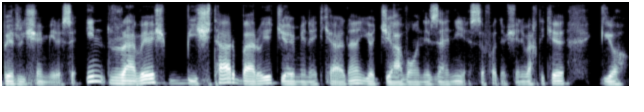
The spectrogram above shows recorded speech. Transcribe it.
به ریشه می‌رسه. این روش بیشتر برای جرمینیت کردن یا جوان زنی استفاده میشه. یعنی وقتی که گیاه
